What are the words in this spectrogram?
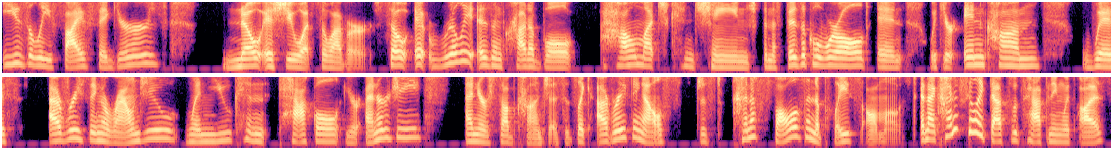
easily five figures, no issue whatsoever. So it really is incredible how much can change in the physical world and with your income, with everything around you when you can tackle your energy and your subconscious. It's like everything else just kind of falls into place almost. And I kind of feel like that's what's happening with us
